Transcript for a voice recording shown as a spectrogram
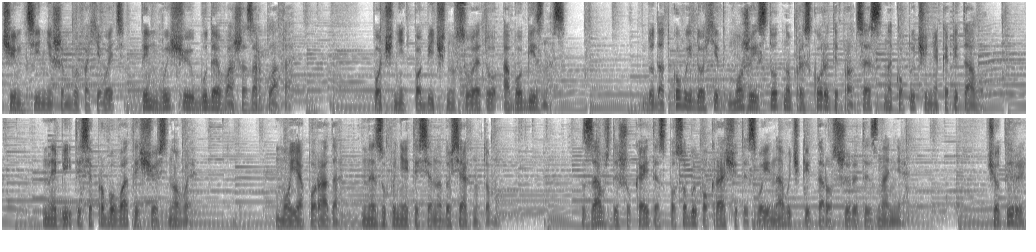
Чим ціннішим ви фахівець, тим вищою буде ваша зарплата. Почніть побічну суету або бізнес. Додатковий дохід може істотно прискорити процес накопичення капіталу. Не бійтеся пробувати щось нове. Моя порада не зупиняйтеся на досягнутому. Завжди шукайте способи покращити свої навички та розширити знання. 4.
